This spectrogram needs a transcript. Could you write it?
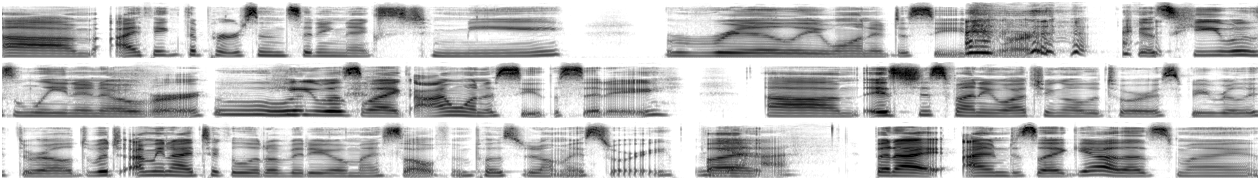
Um, I think the person sitting next to me really wanted to see New York because he was leaning over. Ooh. He was like, "I want to see the city." Um, it's just funny watching all the tourists be really thrilled. Which I mean, I took a little video myself and posted it on my story, but yeah. but I I'm just like, yeah, that's my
